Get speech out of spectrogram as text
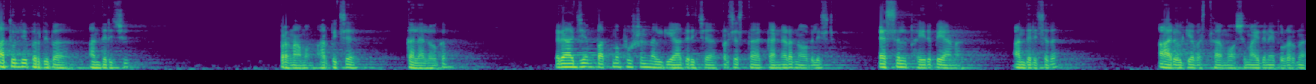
അതുല്യ പ്രതിഭ അന്തരിച്ചു. പ്രണാമം അർപ്പിച്ച് കലാലോകം. രാജ്യം പത്മഭൂഷൺ നൽകി ആദരിച്ച പ്രശസ്ത കന്നഡ നോവലിസ്റ്റ് എസ് എൽ ഭൈരപ്പയാണ് അന്തരിച്ചത്. ആരോഗ്യാവസ്ഥ മോശമായതിനെ തുടർന്ന്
